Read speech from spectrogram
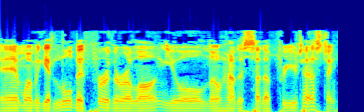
and when we get a little bit further along, you'll know how to set up for your testing.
